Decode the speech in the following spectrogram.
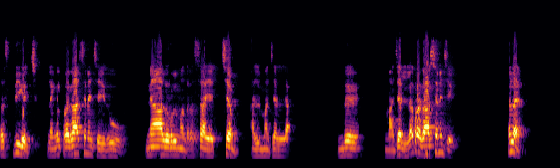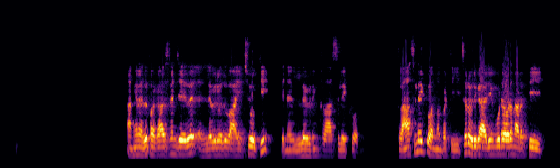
പ്രസിദ്ധീകരിച്ചു അല്ലെങ്കിൽ പ്രകാശനം ചെയ്തു. നാലുറുൽ മദ്രസ എച്ച് എം അൽ മജല്ല. എന്ത്? മജല്ല പ്രകാശനം ചെയ്തു. അല്ലേ? അങ്ങനെ അത് പ്രകാശനം ചെയ്ത് എല്ലാവരും അത് വായിച്ചു നോക്കി പിന്നെ എല്ലാവരും ക്ലാസ്സിലേക്ക് വന്നു. ക്ലാസ്സിലേക്ക് വന്നപ്പോൾ ടീച്ചർ ഒരു കാര്യം കൂടി അവിടെ നടത്തി.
